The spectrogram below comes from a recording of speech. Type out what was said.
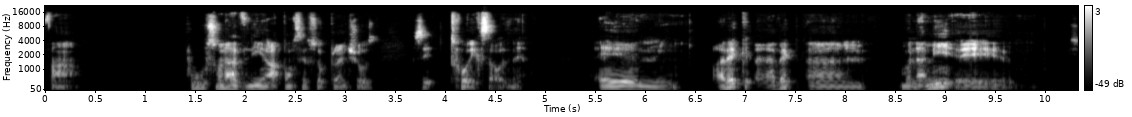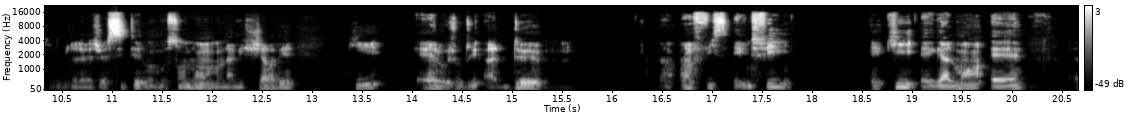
enfin, pour son avenir, à penser sur plein de choses. C'est trop extraordinaire. Et euh, avec, avec mon ami, et je vais citer son nom, mon ami Shirley, qui, elle, aujourd'hui, a deux, un fils et une fille, et qui également est euh,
